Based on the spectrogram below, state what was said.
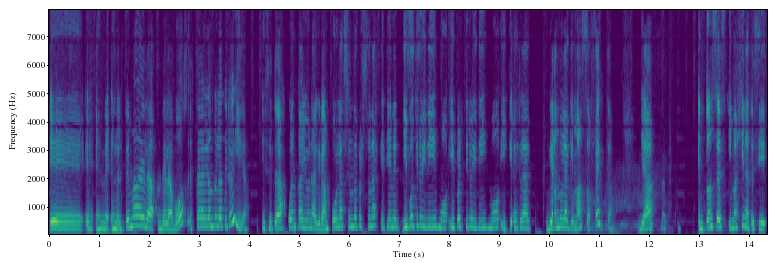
Eh, en, el tema de la, de la voz está la glándula tiroidea. Y si te das cuenta, hay una gran población de personas que tienen hipotiroidismo, hipertiroidismo y que es la glándula que más afecta. ¿Ya? Exacto. Entonces, imagínate, si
